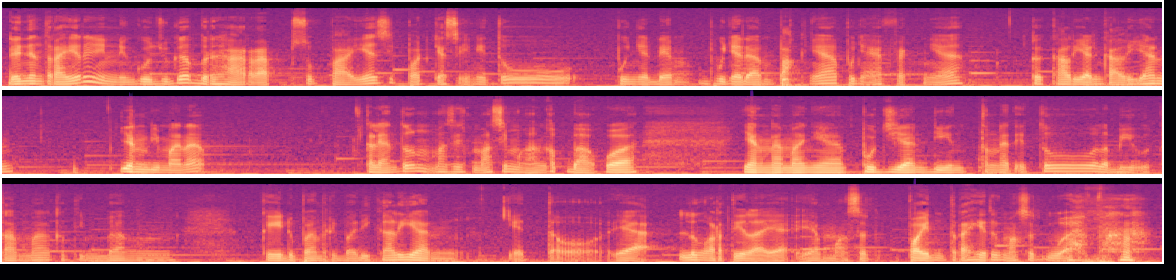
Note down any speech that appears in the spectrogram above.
dan yang terakhir ini gue juga berharap supaya si podcast ini tuh punya dem punya dampaknya punya efeknya ke kalian-kalian yang di mana kalian tuh masih masih menganggap bahwa yang namanya pujian di internet itu lebih utama ketimbang kehidupan pribadi kalian gitu. Ya lu ngerti lah ya yang maksud poin terakhir maksud gue apa.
